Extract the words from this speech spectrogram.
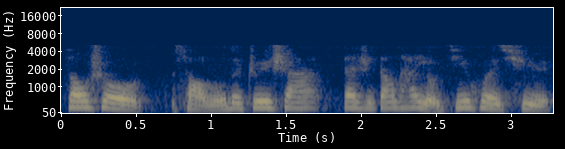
遭受扫罗的追杀，但是当他有机会去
